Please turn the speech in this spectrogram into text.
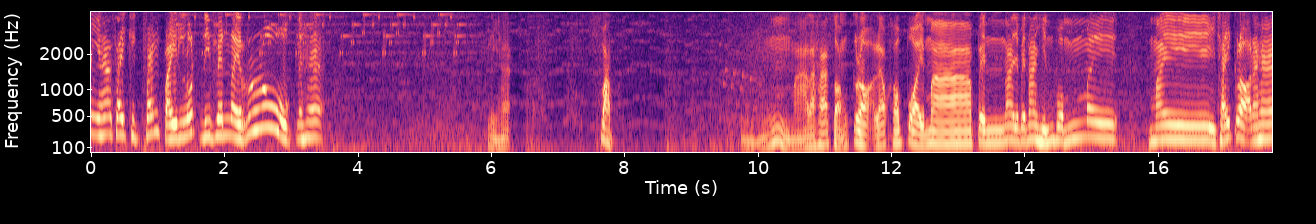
นี่ฮะไซคิกแฟงไปลดดีเฟนต์หน่อยลูกนะฮะ นี่ฮะฝับมาแล้วฮะสองเกราะแล้วเขาปล่อยมาเป็นน่าจะเป็นหน้าหินผมไม่ไม่ใช้เกราะนะฮะ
